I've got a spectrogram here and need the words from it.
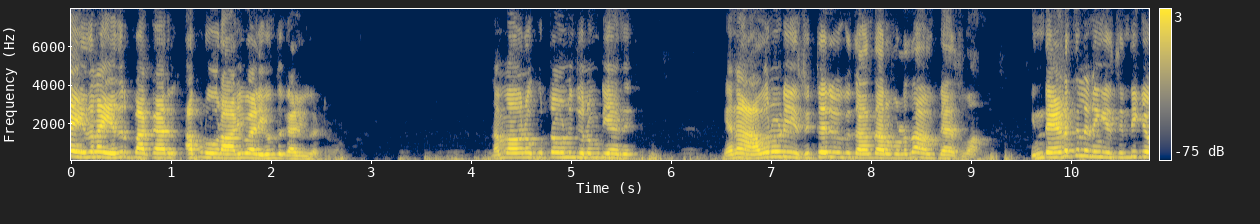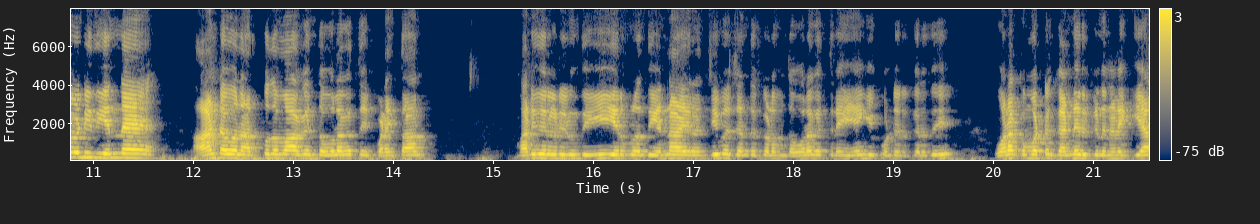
ஏன் இதெல்லாம் எதிர்பார்க்காரு? அப்படின்னு ஒரு அறிவாளி வந்து கேள்வி கேட்டுருவோம் நம்ம அவனை குற்றம் ஒன்றும் சொல்ல முடியாது. ஏன்னா அவனுடைய சிற்றறிவுக்கு தகுந்தாறு போல தான் அவன் பேசுவான். இந்த இடத்துல நீங்கள் சிந்திக்க வேண்டியது என்ன? ஆண்டவன் அற்புதமாக இந்த உலகத்தை படைத்தான். மனிதர்களிலிருந்து ஈ வந்து எண்ணாயிரம் ஜீவஜந்துக்களும் இந்த உலகத்திலே இயங்கி கொண்டிருக்கிறது. உனக்கு மட்டும் கண் இருக்குன்னு நினைக்கியா?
